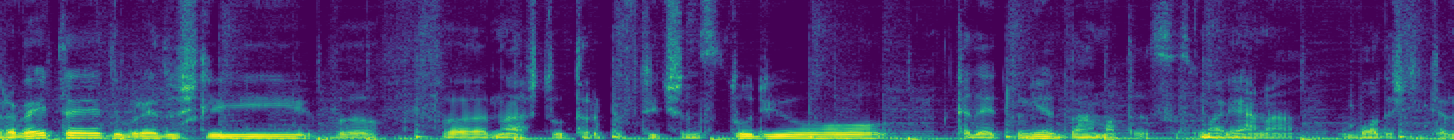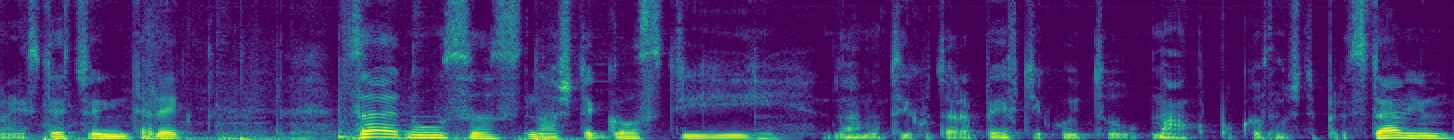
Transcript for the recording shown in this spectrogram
Здравейте, добре дошли в нашото терапевтично студио, където ние двамата с Мариана, водещите на естествен интелект, заедно с нашите гости, двама психотерапевти, които малко по-късно ще представим,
